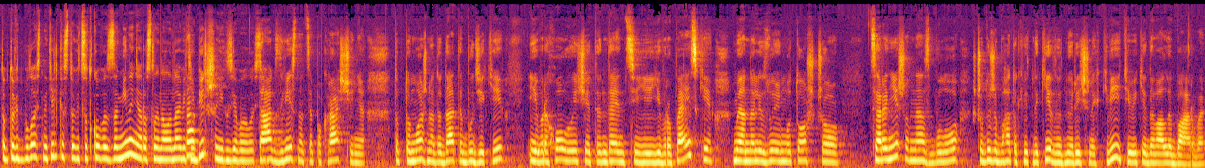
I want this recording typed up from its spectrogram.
Тобто відбулось не тільки 100% замінення рослин, але навіть Так. і більше їх з'явилося. Так, звісно, це покращення. Тобто можна додати будь-які. І враховуючи тенденції європейські, ми аналізуємо то, що це раніше в нас було, що дуже багато квітників з однорічних квітів, які давали барви.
